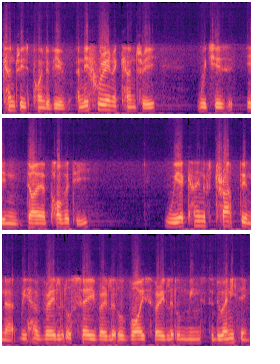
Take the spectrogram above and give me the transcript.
country's point of view. And if we're in a country which is in dire poverty, we are kind of trapped in that. We have very little say, very little voice, very little means to do anything.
